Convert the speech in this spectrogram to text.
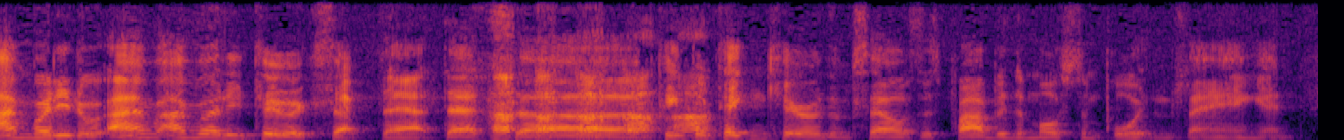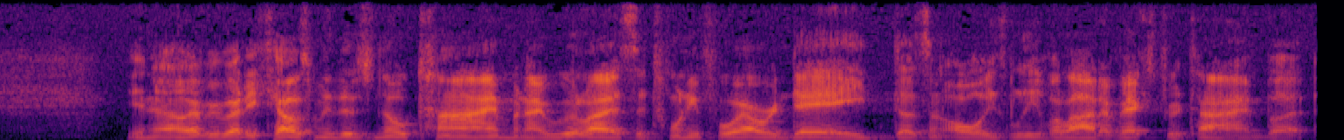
I'm ready to. I'm, I'm ready to accept that. That's uh, people taking care of themselves is probably the most important thing. And you know, everybody tells me there's no time, and I realize the 24-hour day doesn't always leave a lot of extra time. But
